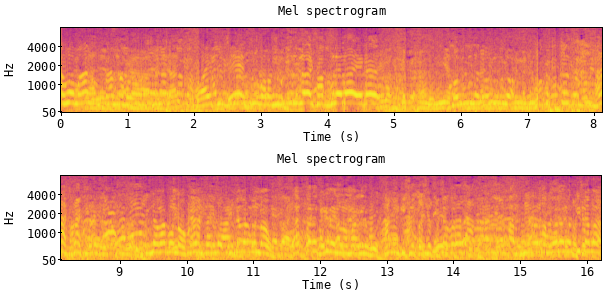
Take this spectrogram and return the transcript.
हुआ माल काम ना हो ओए ये शुरू बोलो शुरू लो सब गुले लो বন্ধ বন্ধ। একবারে গেল কিছু নাম্বার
